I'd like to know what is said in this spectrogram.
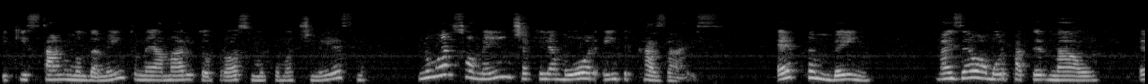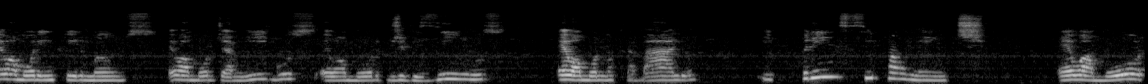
e que está no mandamento, né, amar o teu próximo como a ti mesmo, não é somente aquele amor entre casais. É também, mas é o amor paternal, é o amor entre irmãos, é o amor de amigos, é o amor de vizinhos, é o amor no trabalho e principalmente é o amor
